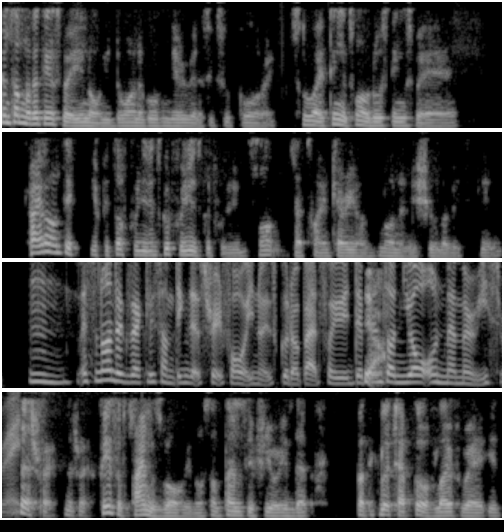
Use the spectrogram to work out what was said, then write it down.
and some other things where you know you don't want to go near it with a six foot pole, right? So I think it's one of those things where try it and. If it's up for you, it's good for you. It's good for you. It's not. That's fine. Carry on. Not an issue, basically. Mm. It's not exactly something that's straightforward, you know, it's good or bad for you. It depends on your own memories, right? That's right. That's right. Phase of time as well. You know, sometimes if you're in that particular chapter of life where it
